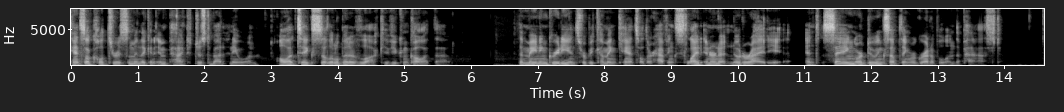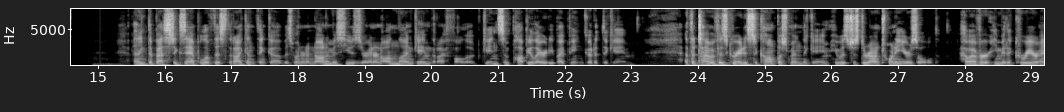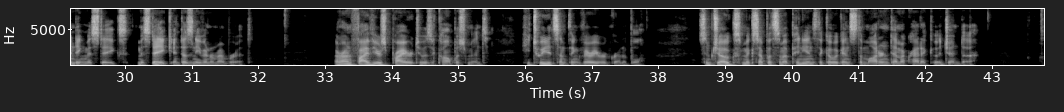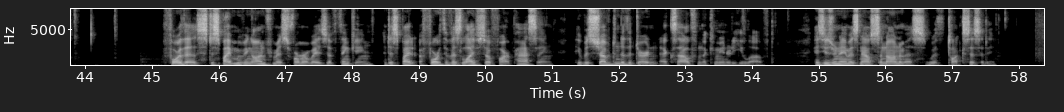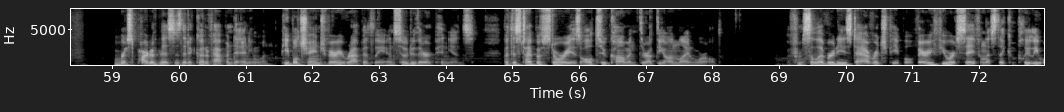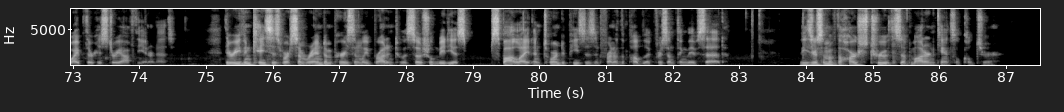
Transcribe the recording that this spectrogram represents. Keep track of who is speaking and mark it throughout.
Speaker 1: Cancel culture is something that can impact just about anyone. All it takes is a little bit of luck, if you can call it that. The main ingredients for becoming canceled are having slight internet notoriety and saying or doing something regrettable in the past. I think the best example of this that I can think of is when an anonymous user in an online game that I followed gained some popularity by being good at the game. At the time of his greatest accomplishment in the game, he was just around 20 years old. However, he made a career-ending mistakes, mistake and doesn't even remember it. Around 5 years prior to his accomplishment, he tweeted something very regrettable. Some jokes mixed up with some opinions that go against the modern democratic agenda. For this, despite moving on from his former ways of thinking, and despite a fourth of his life so far passing, he was shoved into the dirt and exiled from the community he loved. His username is now synonymous with toxicity. Worst part of this is that it could have happened to anyone. People change very rapidly, and so do their opinions. But this type of story is all too common throughout the online world. From celebrities to average people, very few are safe unless they completely wipe their history off the internet. There are even cases where some random person will be brought into a social media spotlight and torn to pieces in front of the public for something they've said. These are some of the harsh truths of modern cancel culture.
